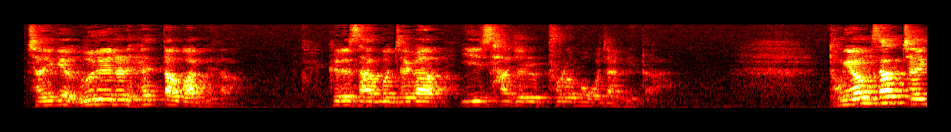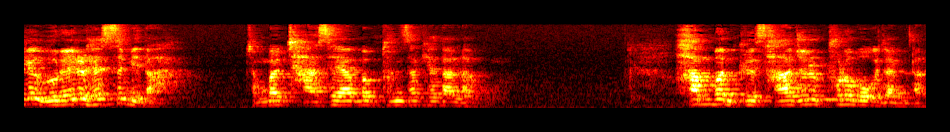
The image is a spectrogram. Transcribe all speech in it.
저에게 의뢰를 했다고 합니다. 그래서 한번 제가 이 사주를 풀어보고자 합니다. 동영상 저에게 의뢰를 했습니다. 정말 자세히 한번 분석해달라고. 한번 그 사주를 풀어보고자 합니다.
